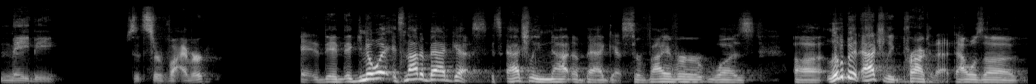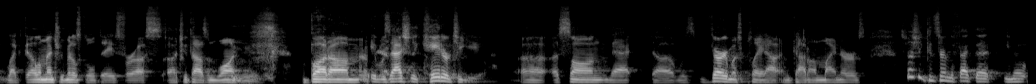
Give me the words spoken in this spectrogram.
maybe is it Survivor? It, it, you know what? It's not a bad guess. It's actually not a bad guess. Survivor was uh, a little bit actually prior to that. That was uh like the elementary middle school days for us, uh, 2001. Mm-hmm. But um, okay. it was actually catered to You," uh, a song that uh, was very much played out and got on my nerves, especially considering the fact that you know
